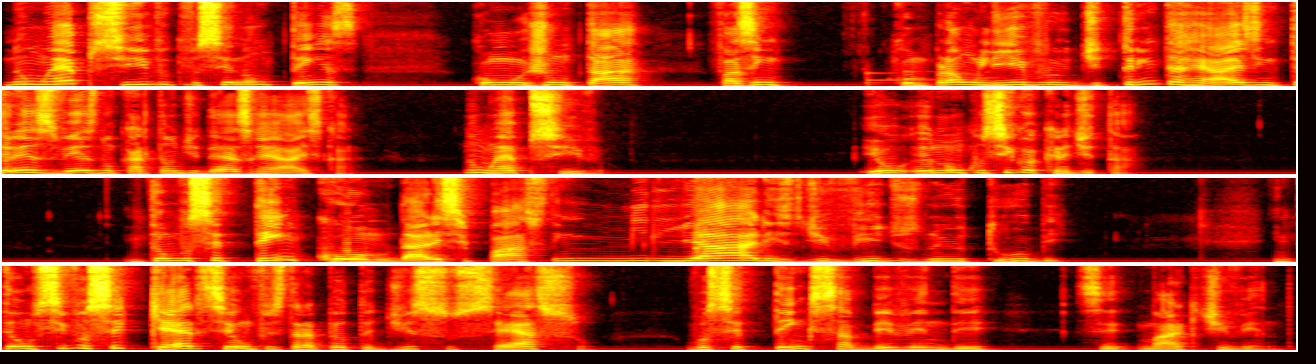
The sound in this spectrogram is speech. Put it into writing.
Não é possível que você não tenha como juntar, fazer, comprar um livro de 30 reais em três vezes no cartão de 10 reais, cara. Não é possível. Eu, eu não consigo acreditar. Então você tem como dar esse passo, tem milhares de vídeos no YouTube. Então, se você quer ser um fisioterapeuta de sucesso, você tem que saber vender, marketing e venda.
